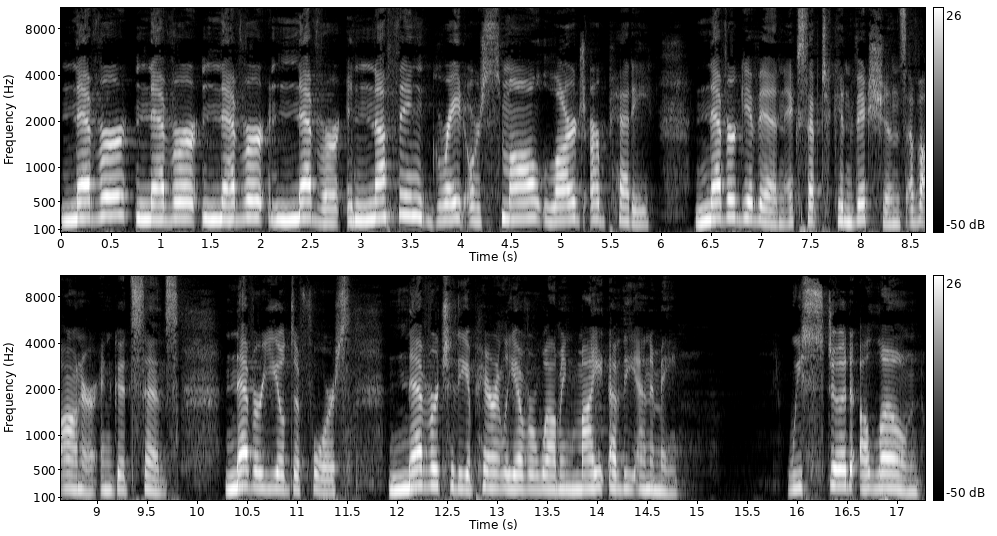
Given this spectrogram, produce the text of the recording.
Never, never, never, never, in nothing great or small, large or petty. Never give in except to convictions of honor and good sense. Never yield to force. Never to the apparently overwhelming might of the enemy. We stood alone,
